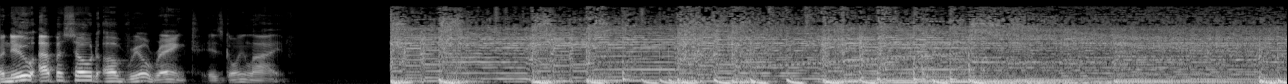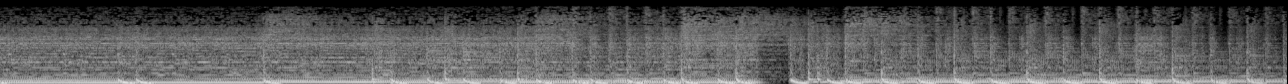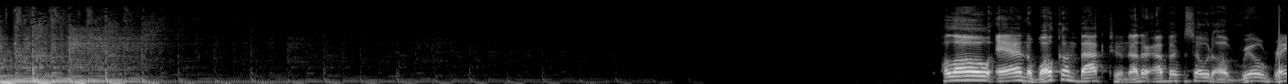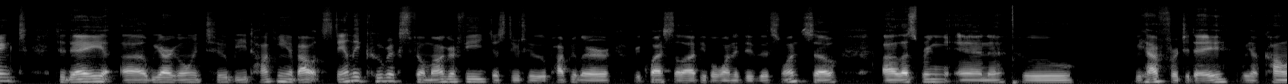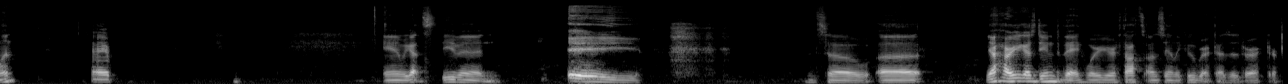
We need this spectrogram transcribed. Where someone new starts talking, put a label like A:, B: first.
A: A new episode of Real Ranked is going live. Hello and welcome back to another episode of Real Ranked. Today, uh, we are going to be talking about Stanley Kubrick's filmography. Just due to popular requests, a lot of people want to do this one. So, uh, let's bring in who we have for today. We have Colin.
B: Hey.
A: And we got Steven.
C: Hey.
A: And so, uh, yeah, how are you guys doing today? What are your thoughts on Stanley Kubrick as a director?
